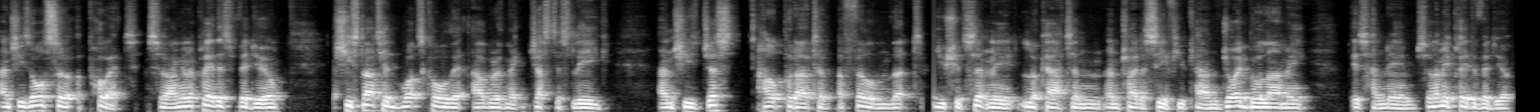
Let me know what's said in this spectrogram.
and she's also a poet. So I'm going to play this video. She started what's called the Algorithmic Justice League and she's just helped put out a, a, film that you should certainly look at and, and try to see if you can. Joy Buolamwini is her name. So let me play the video.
